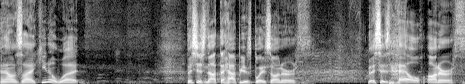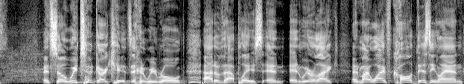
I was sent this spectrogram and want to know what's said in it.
And I was like, You know what? This is not the happiest place on earth. This is hell on earth. And so we took our kids and we rolled out of that place. And, and we were like, and my wife called Disneyland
